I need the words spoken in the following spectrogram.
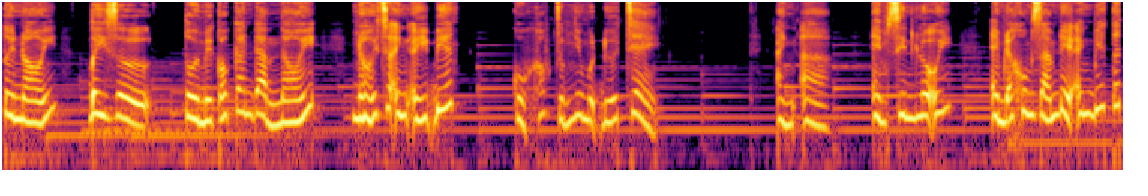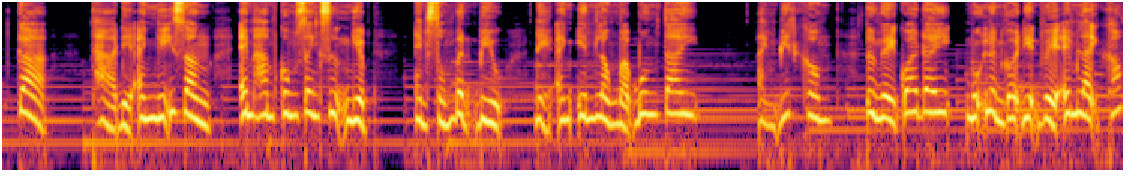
tôi nói, bây giờ tôi mới có can đảm nói, nói cho anh ấy biết. Cô khóc giống như một đứa trẻ. Anh à, em xin lỗi, em đã không dám để anh biết tất cả. Thả để anh nghĩ rằng em ham công danh sự nghiệp, em sống bận bịu để anh yên lòng mà buông tay. Anh biết không, từ ngày qua đây, mỗi lần gọi điện về em lại khóc,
